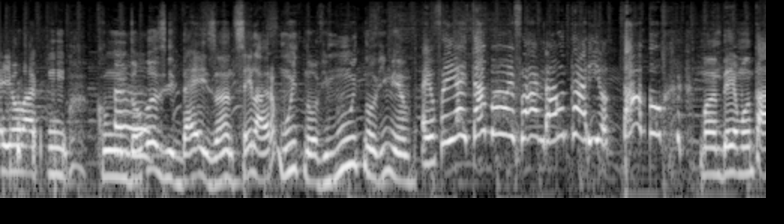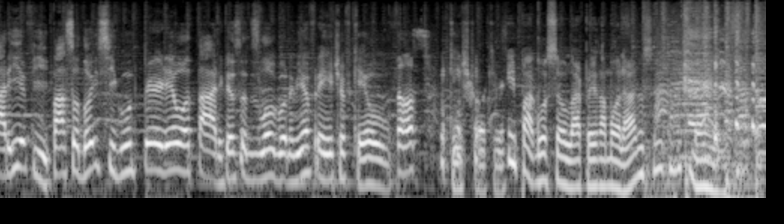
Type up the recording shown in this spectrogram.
aí eu lá com, com 12, 10 anos, sei lá, eu era muito novinho, muito novinho mesmo. Aí eu falei, ai, tá bom. Aí falou, ah, me dá uma montaria. Eu, tá bom. Mandei a montaria, fi. Passou dois segundos, perdeu o otário. A pessoa deslogou na minha frente. Eu fiquei, eu Nossa. fiquei em choque, velho. Quem pagou o celular pra ex-namorado, você tá muito bem, velho.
